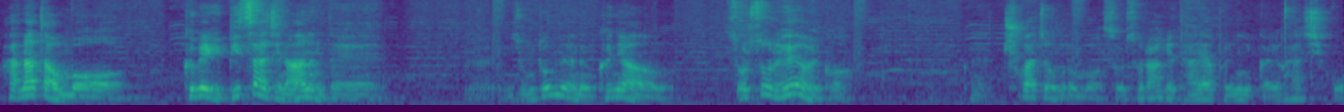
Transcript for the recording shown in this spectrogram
하나당 뭐 금액이 비싸진 않은데 네, 이 정도면은 그냥 쏠쏠해요 이거. 그냥 추가적으로 뭐 쏠쏠하게 다이아 벌리니까 이거 하시고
